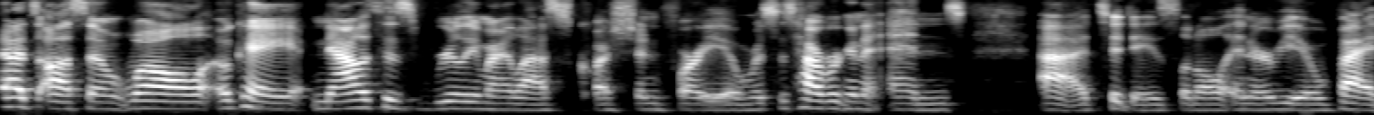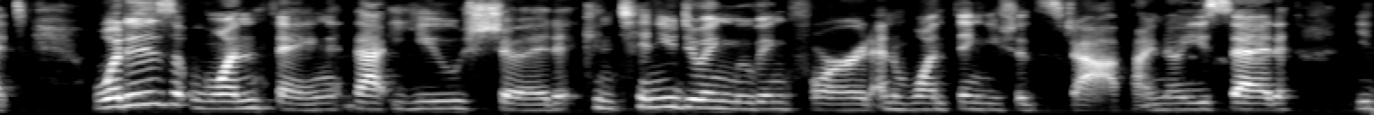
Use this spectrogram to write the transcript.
That's awesome. Well, okay. Now this is really my last question for you. This is how we're going to end uh, today's little interview. But what is one thing that you should continue doing moving forward, and one thing you should stop? I know you said you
